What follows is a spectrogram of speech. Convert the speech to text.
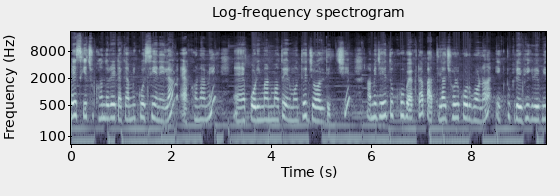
বেশ কিছুক্ষণ ধরে এটাকে আমি কষিয়ে নিলাম। এখন আমি পরিমাণ মতো এর মধ্যে জল দিচ্ছি। আমি যেহেতু খুব একটা পাতলা ঝোল করব না, একটু গ্রেভি গ্রেভি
